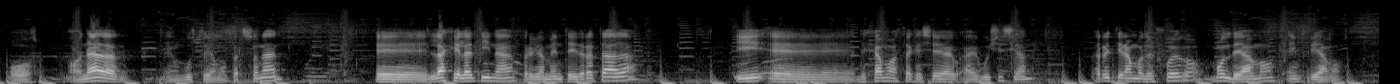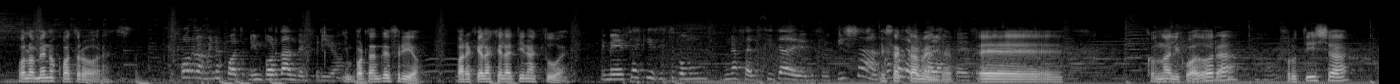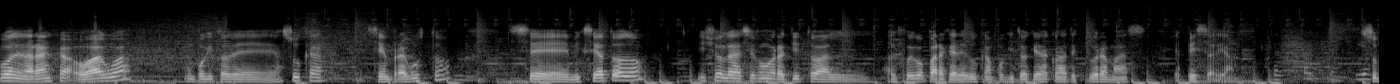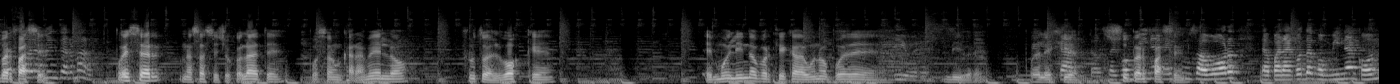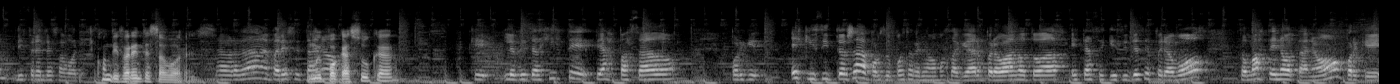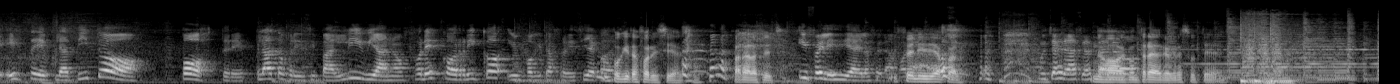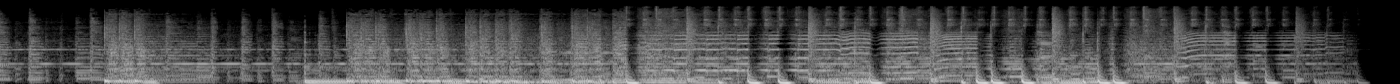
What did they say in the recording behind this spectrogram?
o, o nada, es un gusto digamos, personal. Eh, la gelatina previamente hidratada y eh, dejamos hasta que llegue a ebullición. Retiramos del fuego, moldeamos e enfriamos por lo menos 4 horas. Por lo menos cuatro. Importante el frío. Importante el frío para que la gelatina actúe. Y me decías que hiciste como un- una salsita de, de frutilla. ¿Cómo Exactamente. La? Eh, con una licuadora, Ajá. frutilla, jugo de naranja o agua, un poquito de azúcar, siempre a gusto. Se mixea todo y yo la llevo un ratito al, al fuego para que reduzca un poquito, queda con la textura más espesa, digamos. Perfecto. Súper fácil. armar. Puede ser una salsa de chocolate, puede ser un caramelo, fruto del bosque. Es muy lindo porque cada uno puede Libre. libre, puede elegir. O sea, Súper fácil. Es un sabor, la panacota combina con diferentes sabores. Con diferentes sabores. La verdad me parece tan Muy poca azúcar. que lo que trajiste te has pasado porque exquisito ya, por supuesto que nos vamos a quedar probando todas estas exquisiteces, pero vos tomaste nota, ¿no? Porque este platito, postre, plato principal, liviano, fresco, rico y un poquito afrodisíaco. Un poquito afrodisíaco para la fecha. Y feliz día de los Y enamorados. feliz día para. Muchas gracias. No, al contrario, gracias a ustedes.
